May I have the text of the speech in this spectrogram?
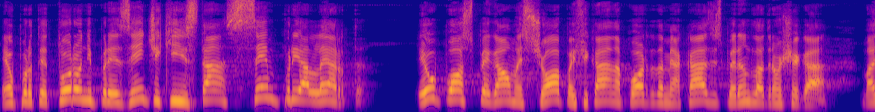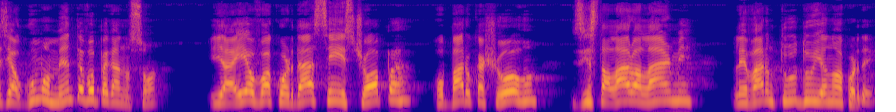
É o protetor onipresente que está sempre alerta. Eu posso pegar uma estiopa e ficar na porta da minha casa esperando o ladrão chegar, mas em algum momento eu vou pegar no sono. E aí eu vou acordar sem a estiopa, roubar o cachorro, desinstalar o alarme, levaram tudo e eu não acordei.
